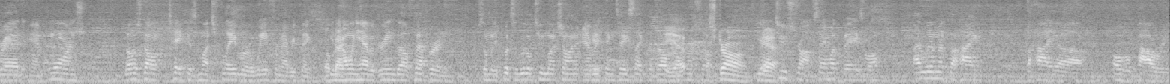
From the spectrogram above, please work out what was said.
red, and orange. Those don't take as much flavor away from everything. Okay. You know when you have a green bell pepper and somebody puts a little too much on it, everything tastes like the bell Yep. pepper. So Strong. yeah, Yeah. too strong. Same with basil. I limit the high, the high uh, overpowering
